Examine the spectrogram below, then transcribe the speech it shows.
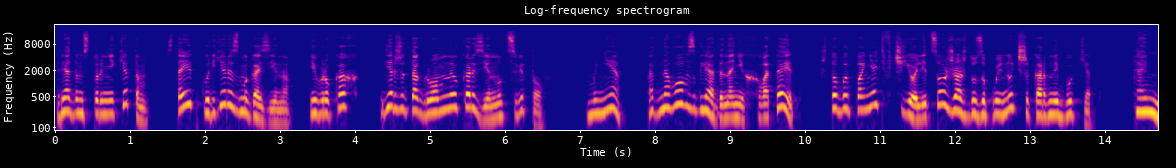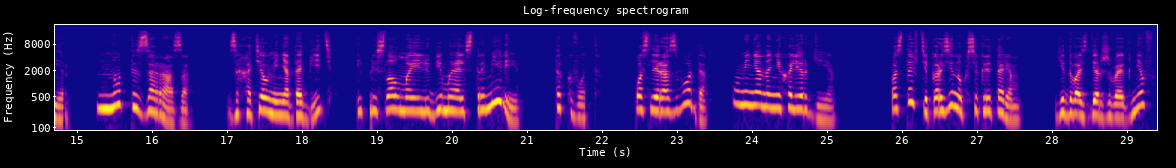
Рядом с турникетом стоит курьер из магазина и в руках держит огромную корзину цветов. Мне одного взгляда на них хватает, чтобы понять, в чье лицо жажду запульнуть шикарный букет. Тамир, ну ты зараза! Захотел меня добить и прислал мои любимые альстромерии? Так вот, после развода у меня на них аллергия. Поставьте корзину к секретарям. Едва сдерживая гнев,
